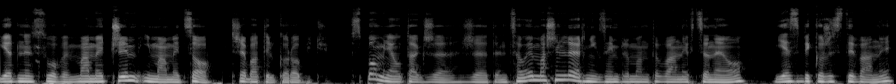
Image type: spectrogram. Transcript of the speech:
Jednym słowem, mamy czym i mamy co, trzeba tylko robić. Wspomniał także, że ten cały machine learning zaimplementowany w Ceneo jest wykorzystywany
